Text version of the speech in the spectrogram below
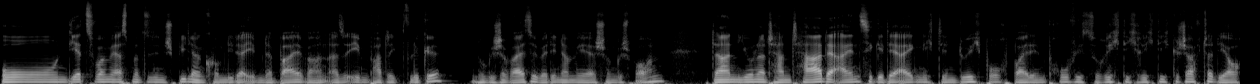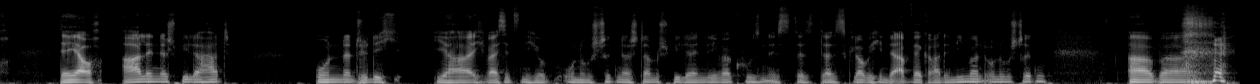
Und jetzt wollen wir erstmal zu den Spielern kommen, die da eben dabei waren. Also eben Patrick Pflücke, logischerweise, über den haben wir ja schon gesprochen. Dann Jonathan Tah, der Einzige, der eigentlich den Durchbruch bei den Profis so richtig, richtig geschafft hat, der, auch, der ja auch A-Länderspieler hat. Und natürlich, ja, ich weiß jetzt nicht, ob unumstrittener Stammspieler in Leverkusen ist. Das, das ist, glaube ich, in der Abwehr gerade niemand unumstritten. Aber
